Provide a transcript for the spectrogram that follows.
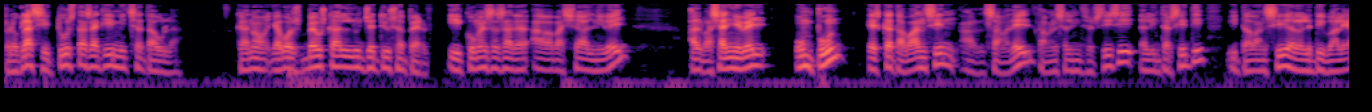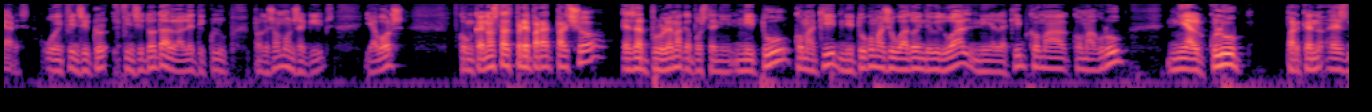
Però clar, si tu estàs aquí mitja taula, que no, llavors veus que l'objectiu s'ha perd i comences a, a baixar el nivell, al baixar el nivell, un punt és que t'avancin al Sabadell, t'avanci l'Intercity i t'avanci l'Atlètic Baleares, o fins i, fins i tot l'Atlètic Club, perquè són bons equips. Llavors, com que no estàs preparat per això, és el problema que pots tenir. Ni tu com a equip, ni tu com a jugador individual, ni l'equip com, a, com a grup, ni el club, perquè no, és,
